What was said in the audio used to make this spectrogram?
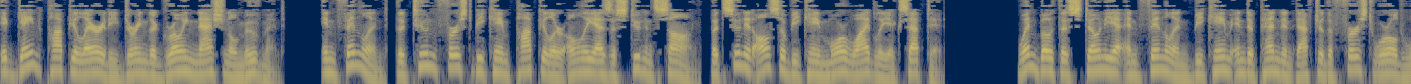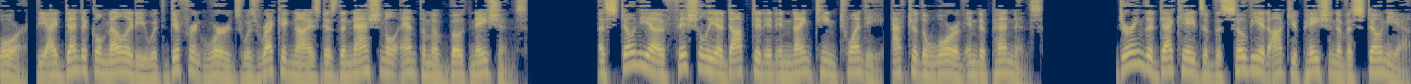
It gained popularity during the growing national movement. In Finland, the tune first became popular only as a student's song, but soon it also became more widely accepted. When both Estonia and Finland became independent after the First World War, the identical melody with different words was recognized as the national anthem of both nations. Estonia officially adopted it in 1920, after the War of Independence. During the decades of the Soviet occupation of Estonia,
